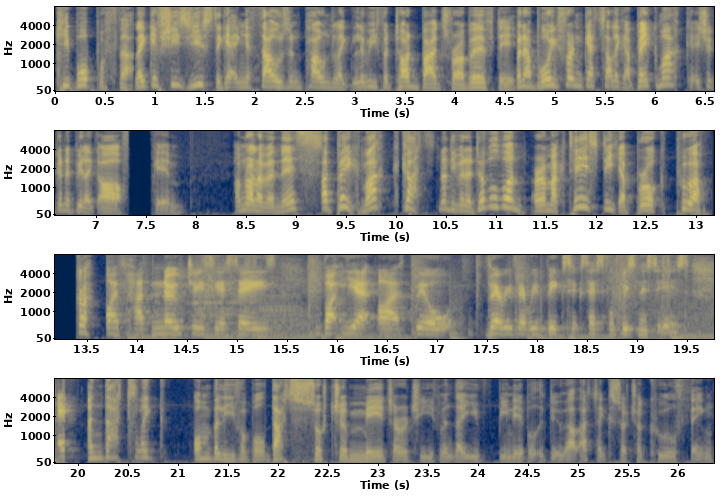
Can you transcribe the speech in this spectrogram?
keep up with that? Like if she's used to getting a thousand pound like Louis Vuitton bags for her birthday, when her boyfriend gets her like a Big Mac, is she gonna be like, oh, f him? I'm not having this. A Big Mac? God, not even a double one or a Mac Tasty. You broke poor. I've had no GCSEs, but yet I've built very, very big successful businesses. And that's like unbelievable. That's such a major achievement that you've been able to do that. That's like such a cool thing.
